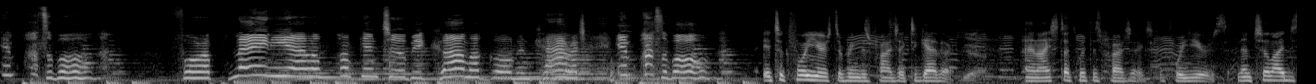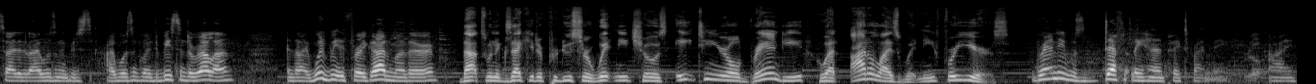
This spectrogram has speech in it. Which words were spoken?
Impossible for a plain yellow pumpkin to become a golden carriage. Impossible. It took four years to bring this project together. Yeah. And I stuck with this project for four years And until I decided that I wasn't going to be, I wasn't going to be Cinderella and that I would be the fairy godmother. That's when executive producer Whitney chose 18 year old Brandy, who had idolized Whitney for years. Brandy was definitely handpicked by me. Really? I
